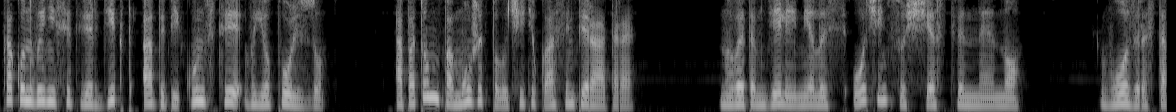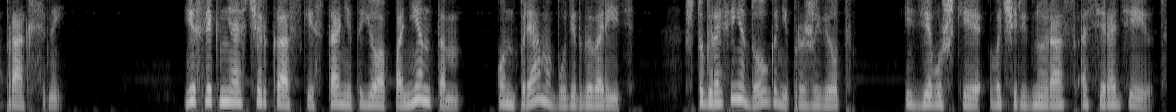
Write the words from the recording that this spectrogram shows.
как он вынесет вердикт об опекунстве в ее пользу, а потом поможет получить указ императора. Но в этом деле имелось очень существенное «но». Возраст Апраксиной. Если князь Черкасский станет ее оппонентом, он прямо будет говорить, что графиня долго не проживет, и девушки в очередной раз осиротеют.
